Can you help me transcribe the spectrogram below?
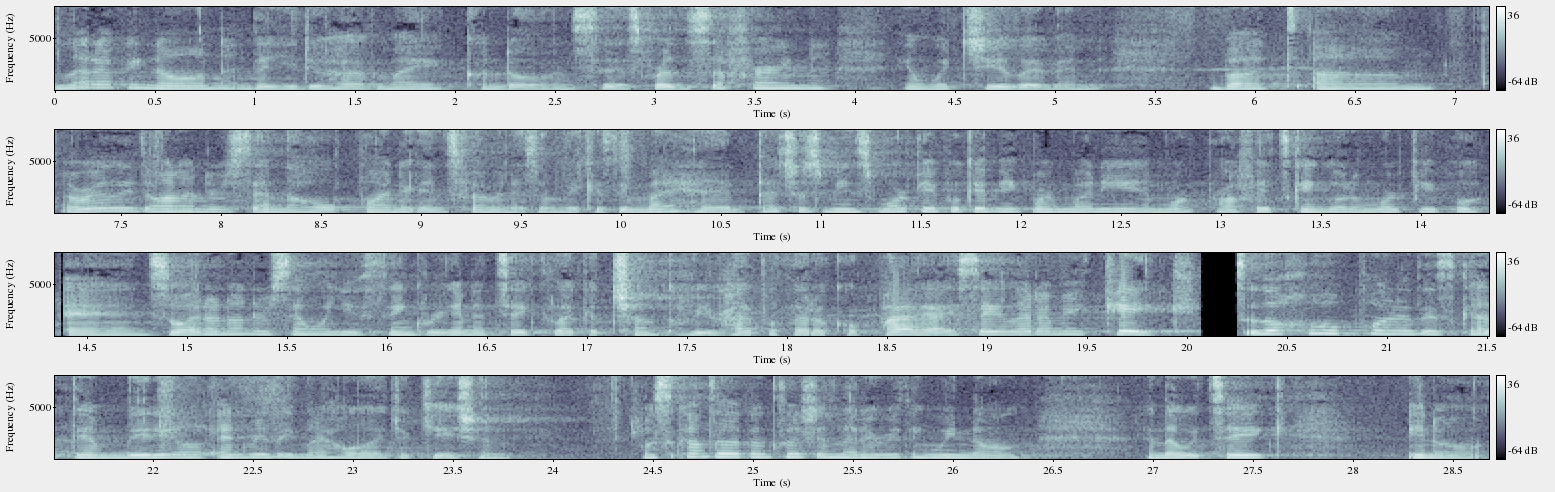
Let it be known that you do have my condolences for the suffering in which you live in. But um, I really don't understand the whole point against feminism because in my head that just means more people can make more money and more profits can go to more people. And so I don't understand why you think we're gonna take like a chunk of your hypothetical pie. I say let them eat cake. So the whole point of this goddamn video and really my whole education was to come to the conclusion that everything we know and that we take, you know,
